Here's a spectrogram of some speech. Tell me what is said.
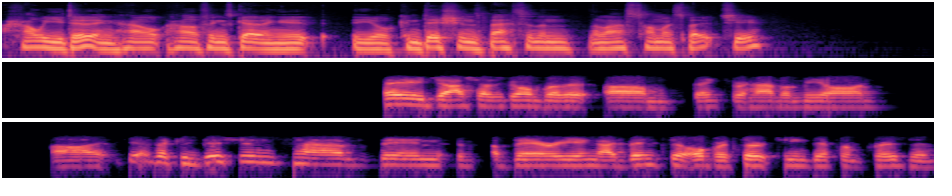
how are you doing? How, how are things going? Are, your conditions better than the last time I spoke to you? Hey, Josh, how's it going, brother? Um, thanks for having me on. Uh, yeah, the conditions have been varying. I've been to over 13 different prisons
